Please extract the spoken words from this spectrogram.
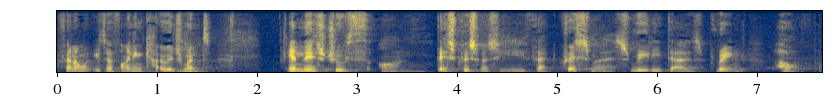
Friend, I want you to find encouragement in this truth on this Christmas Eve that Christmas really does bring hope.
